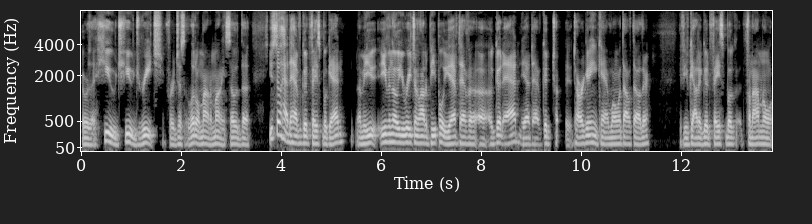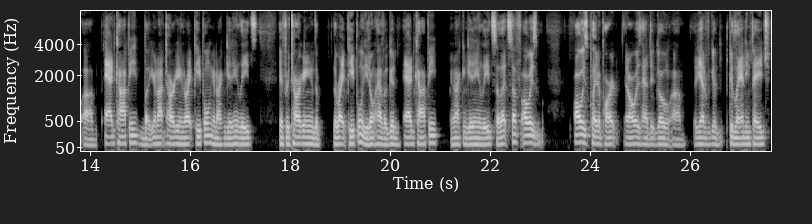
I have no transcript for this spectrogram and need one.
There was a huge, huge reach for just a little amount of money. So the you still had to have a good Facebook ad. I mean, you, even though you're reaching a lot of people, you have to have a, a good ad. You have to have good tar- targeting. You can't have one without the other. If you've got a good Facebook, phenomenal uh, ad copy, but you're not targeting the right people, you're not going to get any leads. If you're targeting the, the right people, you don't have a good ad copy, you're not going to get any leads. So that stuff always always played a part. It always had to go. Um, you had a good good landing page.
